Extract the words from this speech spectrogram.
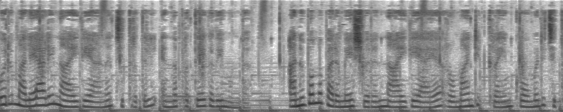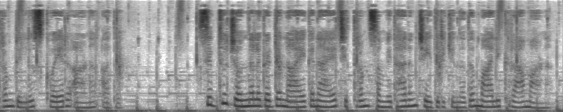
ഒരു മലയാളി നായികയാണ് ചിത്രത്തിൽ എന്ന പ്രത്യേകതയുമുണ്ട്. അനുപമ പരമേശ്വരൻ നായികയായ റൊമാന്റിക് ക്രൈം കോമഡി ചിത്രം ബില്ലു സ്ക്വയർ ആണ് അത്. സിദ്ധു ജൊന്നലഗഡ് നായകനായ ചിത്രം സംവിധാനം ചെയ്തിരിക്കുന്നത് മാലിക് റാം ആണ്.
